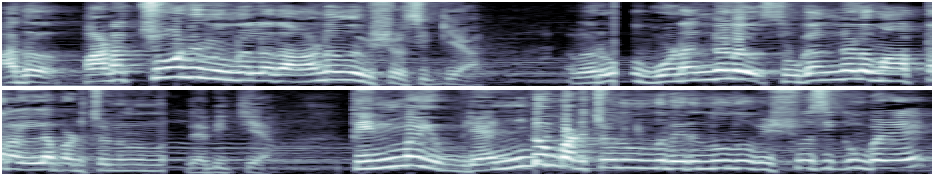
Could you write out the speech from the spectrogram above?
അത് പടച്ചോനിൽ നിന്നുള്ളതാണെന്ന് വിശ്വസിക്കുക. വെറും ഗുണങ്ങൾ സുഖങ്ങൾ മാത്രമല്ല പഠിച്ചോനിൽ നിന്ന് ലഭിക്കുക. തിന്മയും രണ്ടും പഠിച്ചോനിൽ നിന്ന് വരുന്നു എന്ന് വിശ്വസിക്കുമ്പോഴേ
